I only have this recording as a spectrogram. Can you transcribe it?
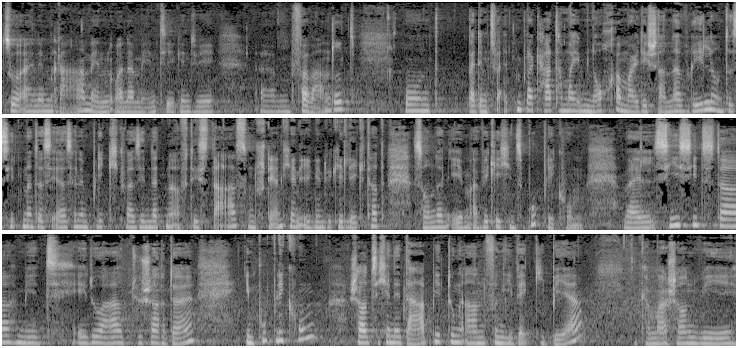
zu einem Rahmenornament irgendwie ähm, verwandelt. Und bei dem zweiten Plakat haben wir eben noch einmal die Jeanne Avril und da sieht man, dass er seinen Blick quasi nicht nur auf die Stars und Sternchen irgendwie gelegt hat, sondern eben auch wirklich ins Publikum. Weil sie sitzt da mit Edouard Dujardin im Publikum, schaut sich eine Darbietung an von Yvette Guibert Kann man schauen, wie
